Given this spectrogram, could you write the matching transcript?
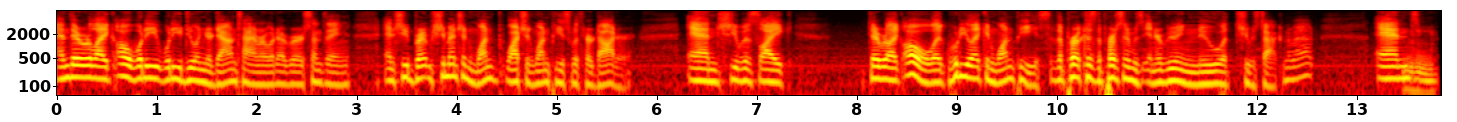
and they were like, "Oh, what do you what do you do in your downtime or whatever or something?" And she she mentioned one watching One Piece with her daughter, and she was like they were like, "Oh, like what do you like in One Piece?" The per because the person who was interviewing knew what she was talking about, and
